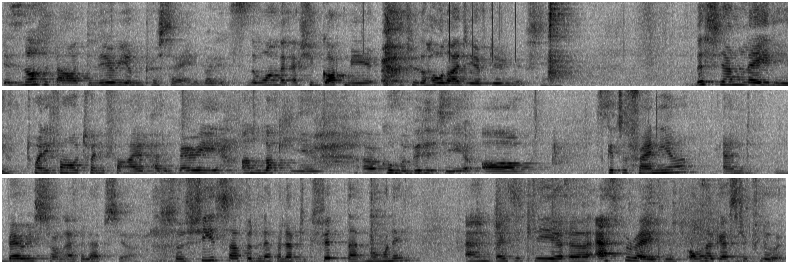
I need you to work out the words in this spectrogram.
is not about delirium per se, but it's the one that actually got me to the whole idea of doing this here. This young lady, 24, 25, had a very unlucky uh, comorbidity of schizophrenia and very strong epilepsy. So she suffered an epileptic fit that morning and basically uh, aspirated all her gastric fluid.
